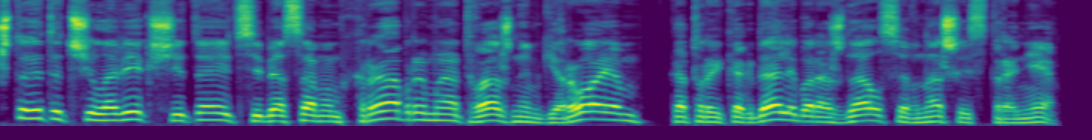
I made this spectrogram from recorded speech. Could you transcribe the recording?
что этот человек считает себя самым храбрым и отважным героем, который когда-либо рождался в нашей стране.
